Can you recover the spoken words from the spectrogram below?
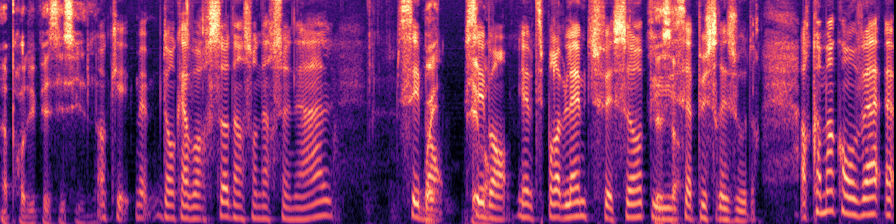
un produit pesticide. là. OK. Mais donc, avoir ça dans son arsenal, c'est bon. Oui, c'est bon. bon. Il y a un petit problème, tu fais ça, puis ça. peut se résoudre. Alors, comment qu'on va... euh,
